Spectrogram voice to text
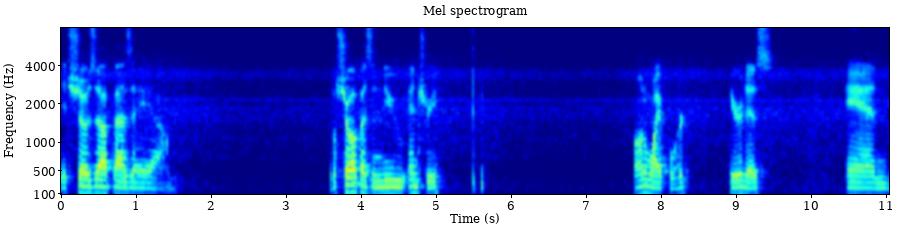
It shows up as a, um, it'll show up as a new entry on whiteboard. Here it is. And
